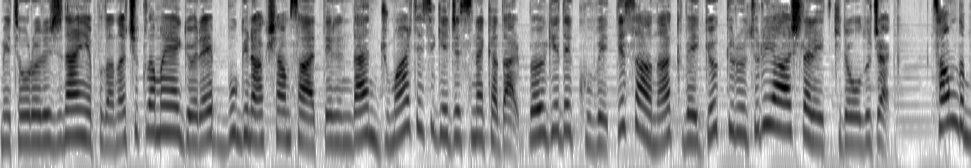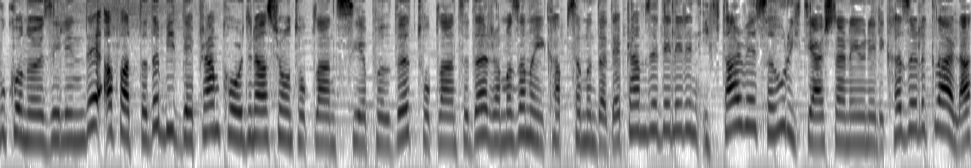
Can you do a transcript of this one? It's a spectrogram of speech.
Meteorolojiden yapılan açıklamaya göre bugün akşam saatlerinden cumartesi gecesine kadar bölgede kuvvetli sağanak ve gök gürültülü yağışlar etkili olacak. Tam da bu konu özelinde AFAD'da da bir deprem koordinasyon toplantısı yapıldı. Toplantıda Ramazan ayı kapsamında depremzedelerin iftar ve sahur ihtiyaçlarına yönelik hazırlıklarla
